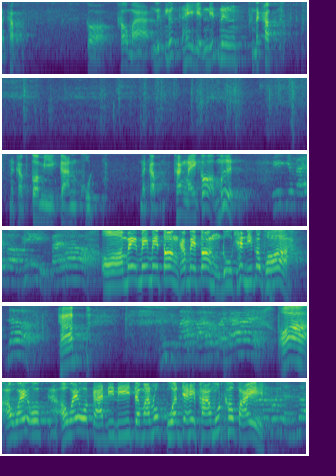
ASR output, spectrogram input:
นะครับ ก็เข้ามาลึกๆให้เห็นนิดนึงนะครับ นะครับ ก็มีการขุดนะครับ ข้างในก็มืดพี่จะไปบ่พี่ไปบ่อ๋อไม่ไม่ไม่ต้องครับไม่ต้องดูแค่นี้ก็พอเลิกครับพี่จะไปไปก็ไปได้อ๋อเอาไว้โอกเอาไว้โอกาสดีๆ จะมารบกวนจะให้พามุดเข้าไป กูจะเรือ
